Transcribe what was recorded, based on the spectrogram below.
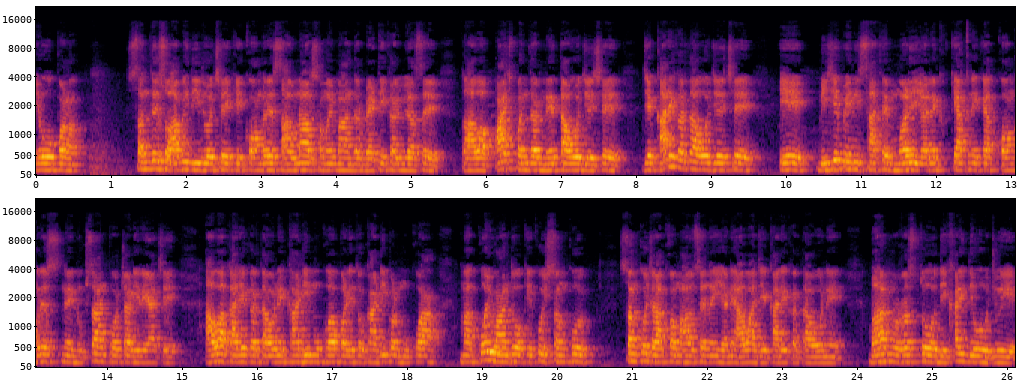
એવો પણ સંદેશો આપી દીધો છે કે કોંગ્રેસ આવનાર સમયમાં અંદર બેઠી કરવી હશે તો આવા પાંચ પંદર નેતાઓ જે છે, જે કાર્યકર્તાઓ જે છે, એ બીજેપીની સાથે મળી અને ક્યાંક ને ક્યાંક કોંગ્રેસને નુકસાન પહોંચાડી રહ્યા છે. આવા કાર્યકર્તાઓને કાઢી મૂકવા પડે તો કાઢી પણ મૂકવામાં કોઈ વાંધો કે કોઈ સંકોચ સંકોચ રાખવામાં આવશે નહીં અને આવા જે કાર્યકર્તાઓને બહારનો રસ્તો દેખાડી દેવો જોઈએ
